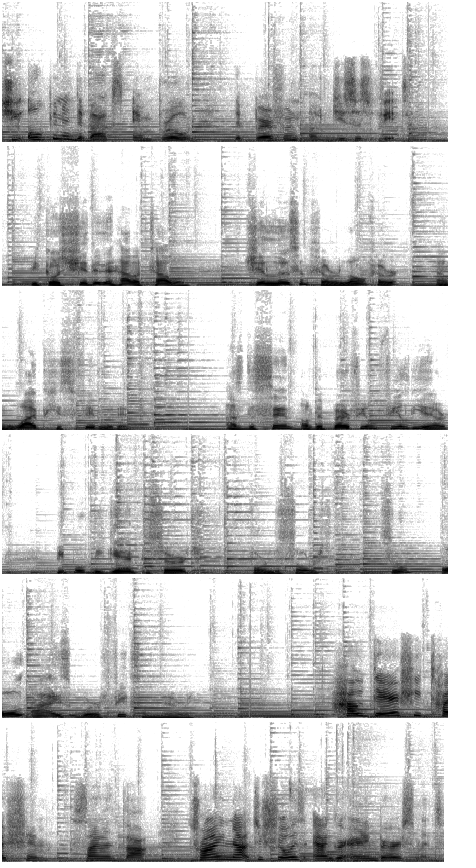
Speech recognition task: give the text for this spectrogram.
She opened the box and brought the perfume of Jesus' feet. Because she didn't have a towel, she loosened her long hair and wiped his feet with it. As the scent of the perfume filled the air, people began to search for the source. Soon, all eyes were fixed on Mary. How dare she touch him? Simon thought, trying not to show his anger and embarrassment.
